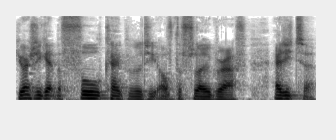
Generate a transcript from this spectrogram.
You actually get the full capability of the flow graph editor.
